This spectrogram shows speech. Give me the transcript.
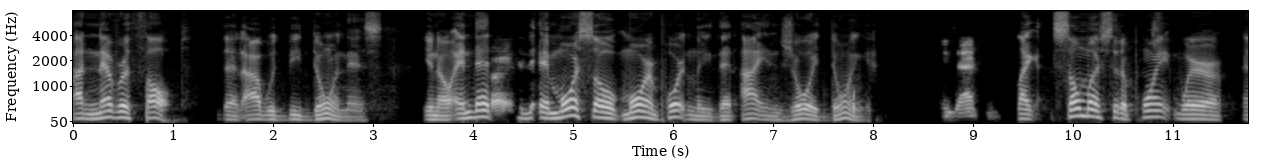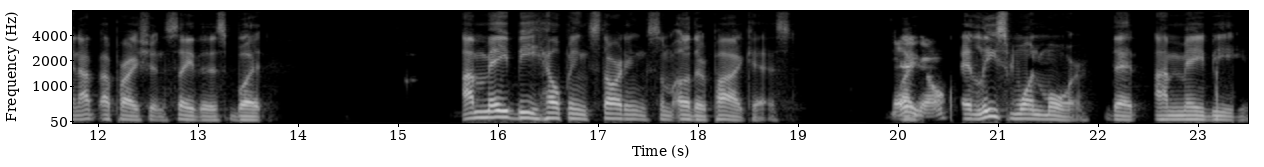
I never thought that I would be doing this, you know, and that, right. and, more so, more importantly, that I enjoyed doing it. Exactly. Like so much to the point where, and I, I probably shouldn't say this, but I may be helping starting some other podcast. There like, you go. At least one more that I may be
